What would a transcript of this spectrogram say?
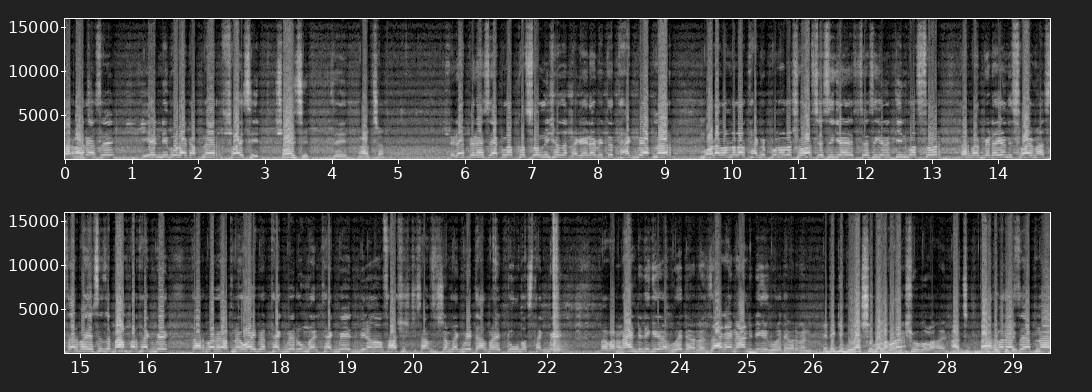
তারপরে আছে আছে এনডি বোরাক আপনার ছয় সিট ছয় সিট জি। আচ্ছা। এটা প্রাইস এক লক্ষ চল্লিশ হাজার টাকা। এটার ভিতরে থাকবে আপনার মডা গন্ডলার থাকবে পনেরোশো আর চেসি চেসি গেমে তিন বছর তারপর বেটা গেন্দি ছয় মাস তারপর এসে যে বাম্পার থাকবে তারপরে আপনার ওয়াইফার থাকবে রুম লাইট থাকবে বিনোদন সাউন্ড সিস্টেম থাকবে তারপরে টু বাস থাকবে তারপর। নাইনটি ডিগ্রি ঘুরেতে পারবেন জায়গায় নাইনটি ডিগ্রি ঘুরেতে পারবেন। এটা কি বুরাকশু বলা হয় গোরাক শু বলা হয়। আচ্ছা তারপর তারপর আছে আপনার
